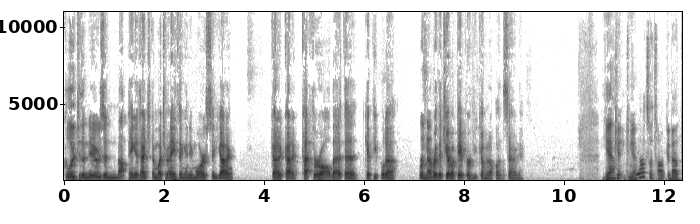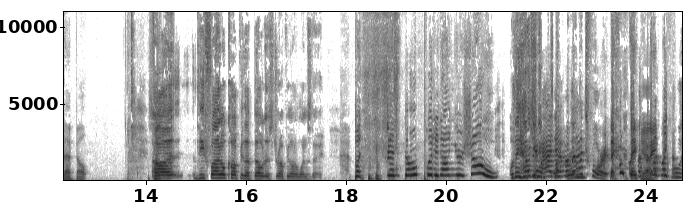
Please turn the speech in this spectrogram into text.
glued to the news and not paying attention to much of anything anymore. So you gotta gotta kind of cut through all that to get people to remember that you have a pay per view coming up on Saturday. yeah, Can, can yeah. we also talk about that belt? So- uh, the final copy of that belt is dropping on Wednesday. But then don't put it on your show. Well, they had You to had to have a match for it. They, they, Yeah. like no,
